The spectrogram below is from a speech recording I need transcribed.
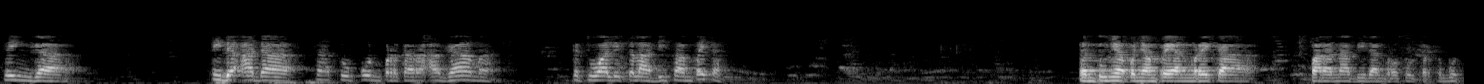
Sehingga tidak ada satupun perkara agama. Kecuali telah disampaikan. Tentunya penyampaian mereka para nabi dan rasul tersebut.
